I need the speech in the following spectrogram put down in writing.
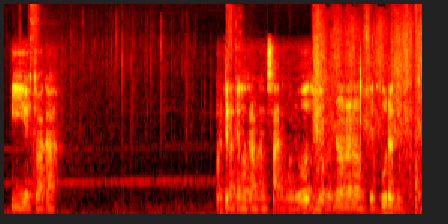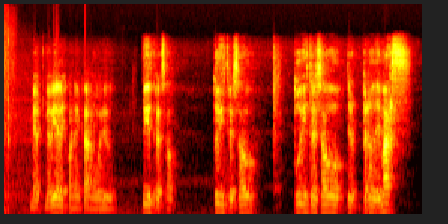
Y esto acá. ¿Por qué no tengo otra manzana, boludo? No, no, no, te juro que me, me voy a desconectar, boludo. Estoy estresado. Estoy estresado. Estoy estresado, pero de más.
